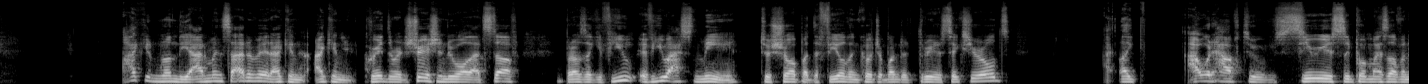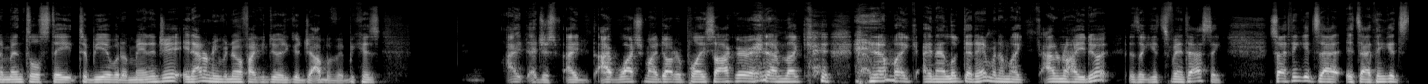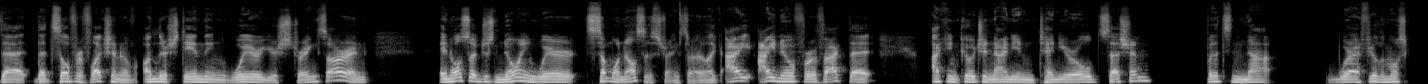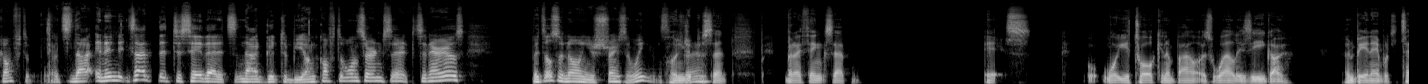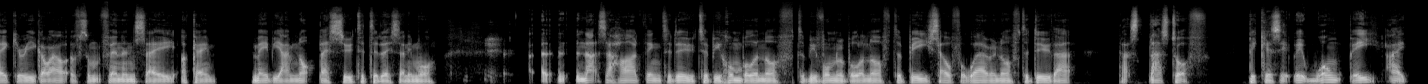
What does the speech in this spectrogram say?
I can run the admin side of it. I can I can create the registration, do all that stuff. But I was like, if you if you asked me to show up at the field and coach a bunch of three to six year olds, I, like I would have to seriously put myself in a mental state to be able to manage it. And I don't even know if I could do a good job of it because I, I just I I watched my daughter play soccer and I'm like and I'm like and I looked at him and I'm like I don't know how you do it. It's like it's fantastic. So I think it's that it's I think it's that that self reflection of understanding where your strengths are and and also just knowing where someone else's strengths are. Like I I know for a fact that I can coach a 9 and 10 year old session, but it's not where I feel the most comfortable. It's not, and it's not that to say that it's not good to be uncomfortable in certain scenarios, but it's also knowing your strengths and weaknesses. Hundred percent. But I think Seb, it's what you're talking about as well is ego, and being able to take your ego out of something and say, okay, maybe I'm not best suited to this anymore. And that's a hard thing to do, to be humble enough, to be vulnerable enough, to be self aware enough to do that. That's that's tough because it, it won't be. I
